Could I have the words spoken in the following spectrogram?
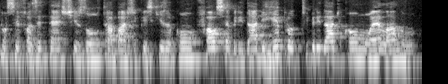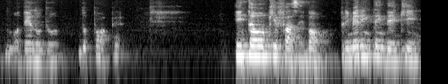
você fazer testes ou trabalhos de pesquisa com falseabilidade e reprodutibilidade, como é lá no, no modelo do, do Popper. Então, o que fazer? Bom, primeiro entender que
